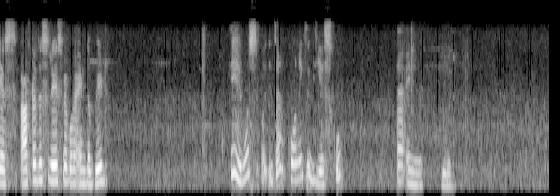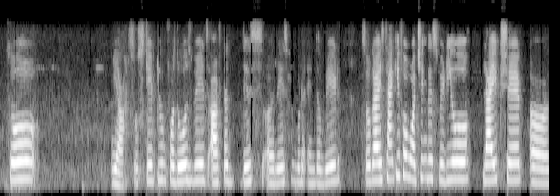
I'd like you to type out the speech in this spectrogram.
Yes after this race we're gonna end the vid hey what's is that Koenigsegg Jesko? Uh, anyway so yeah so stay tuned for those vids after this uh, race i'm gonna end the vid so guys thank you for watching this video. Like share uh,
